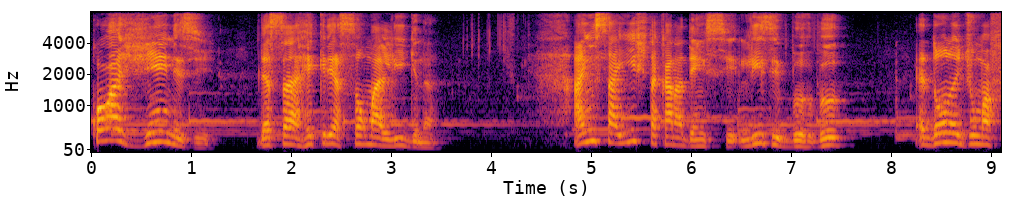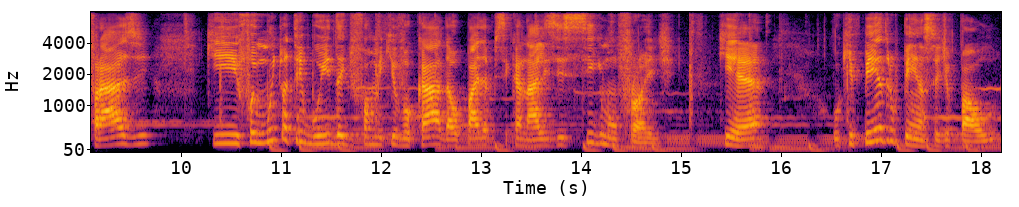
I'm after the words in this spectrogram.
Qual a gênese dessa recriação maligna? A ensaísta canadense Lizzie Bourbeau é dona de uma frase que foi muito atribuída de forma equivocada ao pai da psicanálise Sigmund Freud, que é o que Pedro pensa de Paulo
